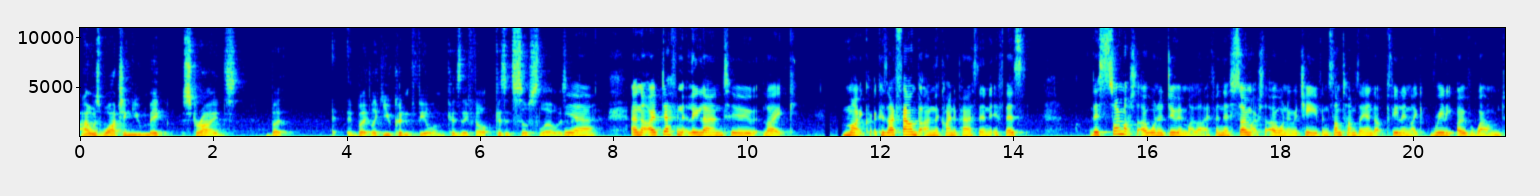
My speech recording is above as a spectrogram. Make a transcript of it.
I was watching you make strides, but but like you couldn't feel them because they felt because it's so slow, isn't it? yeah and i've definitely learned to like micro because i found that i'm the kind of person if there's there's so much that i want to do in my life and there's so much that i want to achieve and sometimes i end up feeling like really overwhelmed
